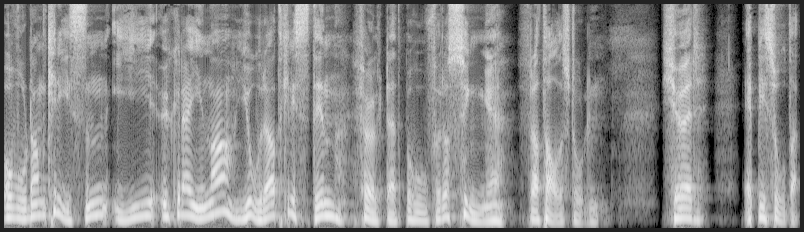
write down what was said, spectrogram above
Og hvordan krisen i Ukraina gjorde at Kristin følte et behov for å synge fra talerstolen. Kjør episode!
